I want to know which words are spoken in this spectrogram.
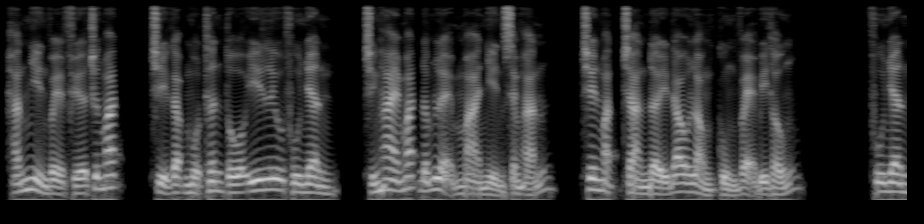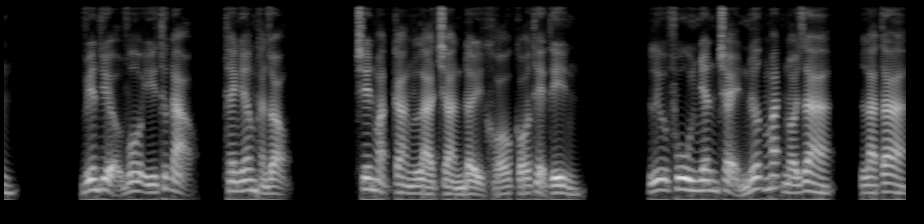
Hắn nhìn về phía trước mắt, chỉ gặp một thân tố y lưu phu nhân, chính hai mắt đấm lệ mà nhìn xem hắn, trên mặt tràn đầy đau lòng cùng vẻ bi thống. Phu nhân. Viên thiệu vô ý thức đạo, thanh âm khản giọng. Trên mặt càng là tràn đầy khó có thể tin. Lưu phu nhân chạy nước mắt nói ra, là ta,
